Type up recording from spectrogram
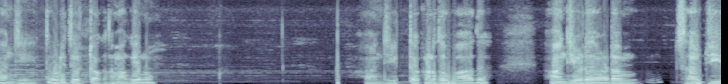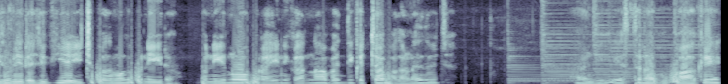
ਹਾਂਜੀ ਥੋੜੀ ਦੇਰ ਢੱਕ ਦੇਵਾਂਗੇ ਇਹਨੂੰ। ਹਾਂਜੀ, ਢੱਕਣ ਤੋਂ ਬਾਅਦ, ਹਾਂਜੀ, ਜਿਹੜਾ ਸਾਡਾ ਸਬਜ਼ੀ ਥੋੜੀ ਰਿੱਝ ਗਈ ਹੈ, ਇਹ 'ਚ ਪਾ ਦੇਵਾਂਗੇ ਪਨੀਰ। ਪਨੀਰ ਨੂੰ ਫਰਾਈ ਨਹੀਂ ਕਰਨਾ ਬੰਦੀ ਕੱਚਾ ਪਾ ਦੇਣਾ ਇਹਦੇ ਵਿੱਚ। ਹਾਂਜੀ, ਇਸ ਤਰ੍ਹਾਂ ਪਾ ਕੇ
